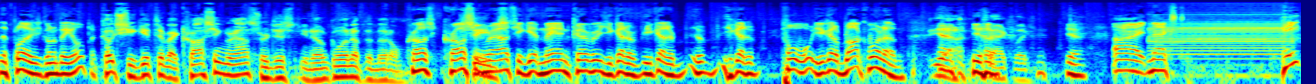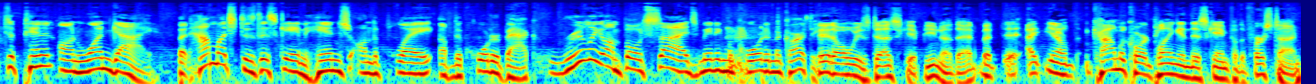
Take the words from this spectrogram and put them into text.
the play is going to be open. Coach, do you get there by crossing routes or just you know going up the middle? Cross crossing Seems. routes, you get man coverage. You got to you got to you got to pull. You got to block one of them. Yeah, yeah, exactly. Yeah. All right, next. Hate to pin it on one guy. But how much does this game hinge on the play of the quarterback, really on both sides, meaning McCord and McCarthy? It always does, Skip. You know that. But, uh, you know, Kyle McCord playing in this game for the first time,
